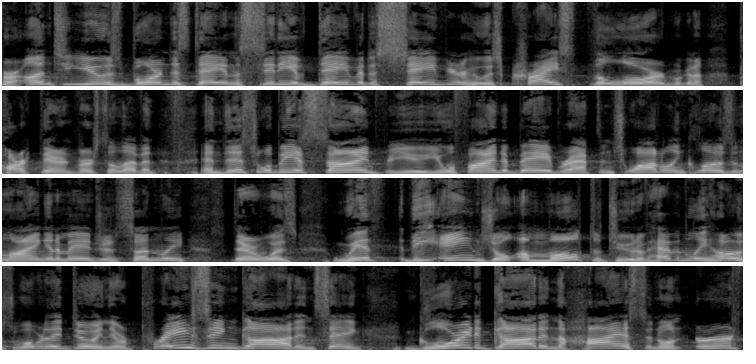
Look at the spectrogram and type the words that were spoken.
For unto you is born this day in the city of David a Savior who is Christ the Lord. We're going to park there in verse 11. And this will be a sign for you. You will find a babe wrapped in swaddling clothes and lying in a manger. And suddenly there was with the angel a multitude of heavenly hosts. What were they doing? They were praising God and saying, Glory to God in the highest and on earth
